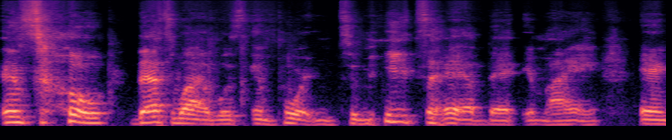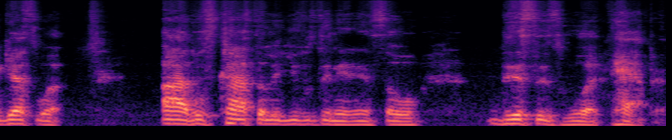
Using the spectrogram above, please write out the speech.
And so that's why it was important to me to have that in my hand. And guess what? I was constantly using it. And so this is what happened.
